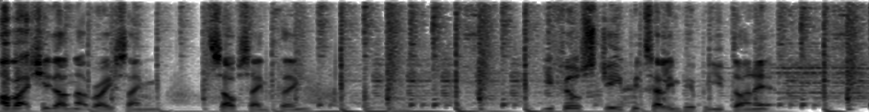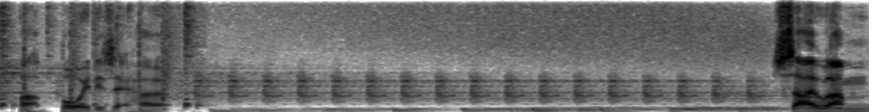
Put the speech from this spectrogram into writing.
I've actually done that very same, self same thing. You feel stupid telling people you've done it, but boy does it hurt. So, um,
